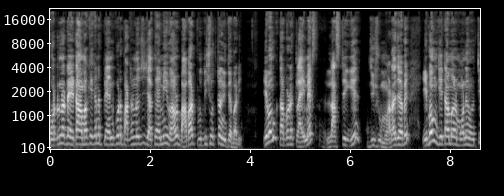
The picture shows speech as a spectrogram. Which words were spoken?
ঘটনাটা এটা আমাকে এখানে প্ল্যান করে পাঠানো হয়েছে যাতে আমি আমার বাবার প্রতিশোধটা নিতে পারি। এবং তারপরে ক্লাইম্যাক্স লাস্টে গিয়ে যিশু মারা যাবে এবং যেটা আমার মনে হচ্ছে,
